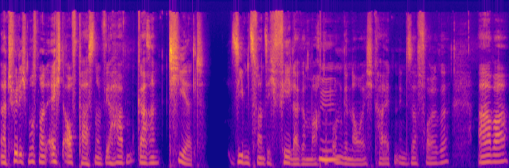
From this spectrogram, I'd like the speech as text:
natürlich muss man echt aufpassen und wir haben garantiert 27 Fehler gemacht mhm. und Ungenauigkeiten in dieser Folge. Aber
